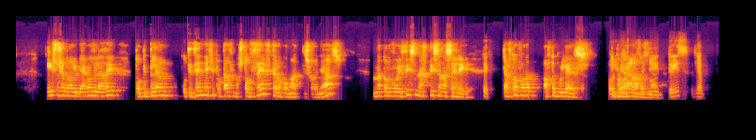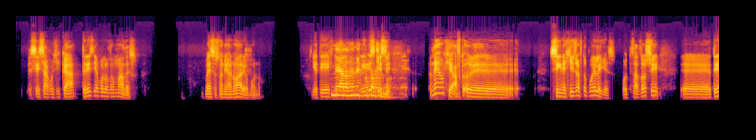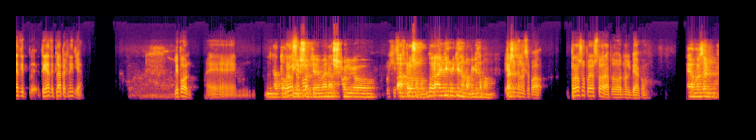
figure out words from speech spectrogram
Ίσως για τον Ολυμπιακό δηλαδή το ότι πλέον ότι δεν έχει πρωτάθλημα στο δεύτερο κομμάτι της χρονιάς να τον βοηθήσει να χτίσει ένα σερί. Και, αυτό αφορά αυτό που λες. Ο Ολυμπιακός έχει δηλαδή. τρεις, δια... σε εισαγωγικά, τρεις διαβολοβδομάδες. Μέσα στον Ιανουάριο μόνο. Γιατί έχει ναι, αλλά δεν έχει πρωτάθλημα. Ναι, όχι. Αυτό, ε, συνεχίζω αυτό που έλεγες. Ότι θα δώσει ε, τρία, δι, τρία διπλά παιχνίδια. Λοιπόν, ε, να το πρόσωπο... και με ένα σχόλιο... Όχι, Α, πρόσωπο. Τώρα, εκεί, εκεί, θα πάμε. Εκεί, θα πάμε. εκεί ήθελα να σε πάω. Πρόσωπο έως τώρα από τον Ολυμπιακό. Ε, ο Βαζέλκο.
